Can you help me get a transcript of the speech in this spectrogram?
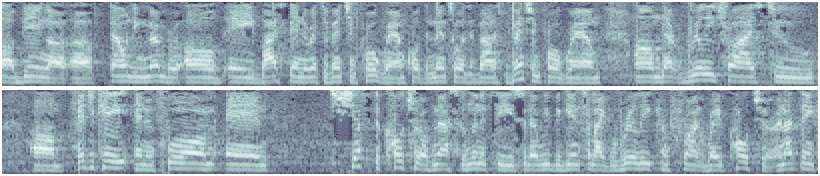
uh, being a, a founding member of a bystander intervention program called the Mentors in Violence Prevention Program um, that really tries to um, educate and inform and shift the culture of masculinity so that we begin to like really confront rape culture. And I think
